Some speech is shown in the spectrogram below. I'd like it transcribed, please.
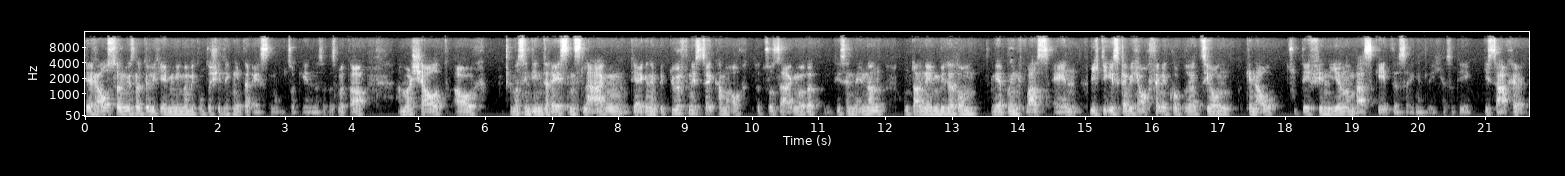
Die Herausforderung ist natürlich eben immer mit unterschiedlichen Interessen umzugehen. Also dass man da einmal schaut, auch was sind die Interessenslagen, die eigenen Bedürfnisse, kann man auch dazu sagen oder diese nennen und dann eben wiederum, wer bringt was ein. Wichtig ist, glaube ich, auch für eine Kooperation genau zu definieren, um was geht es eigentlich. Also die, die Sache,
